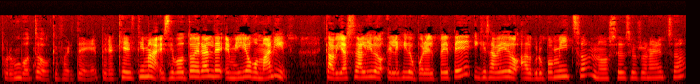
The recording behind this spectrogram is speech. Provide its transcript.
Por un voto, qué fuerte, ¿eh? Pero es que encima ese voto era el de Emilio Gomariz, que había salido elegido por el PP y que se había ido al grupo mixto, no sé si os suena esto.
